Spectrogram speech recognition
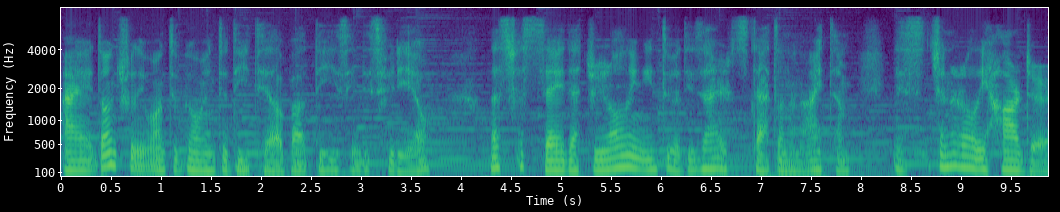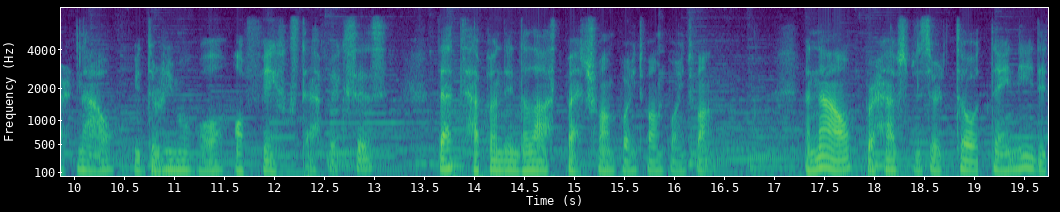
I don't really want to go into detail about these in this video, Let's just say that rerolling into a desired stat on an item is generally harder now with the removal of fixed affixes. That happened in the last patch 1.1.1. And now, perhaps Blizzard thought they needed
